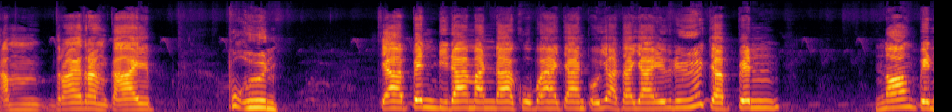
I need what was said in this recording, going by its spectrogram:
ทำร้ายร่างกาย ผู้อื่น จะเป็นบิดามารดาครูบาอาจารย์ปู่ย่าตายาย หรือจะเป็นน้องเป็น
